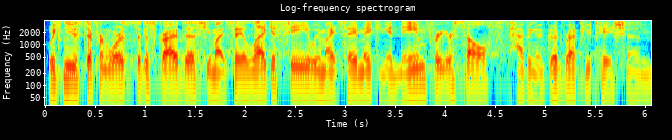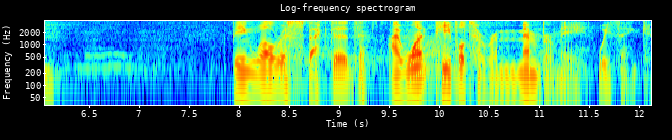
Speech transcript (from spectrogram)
We can use different words to describe this. You might say legacy, we might say making a name for yourself, having a good reputation, being well respected. I want people to remember me, we think.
